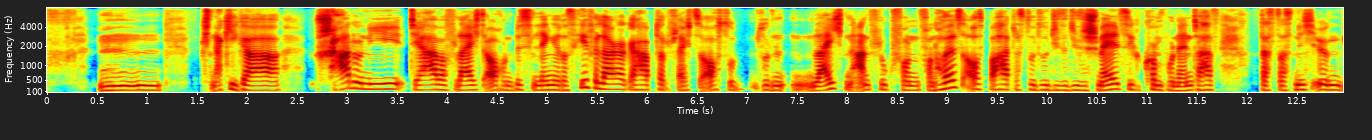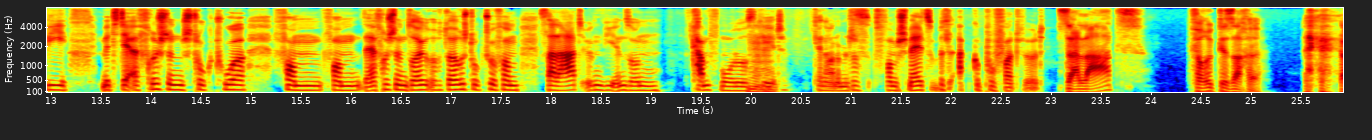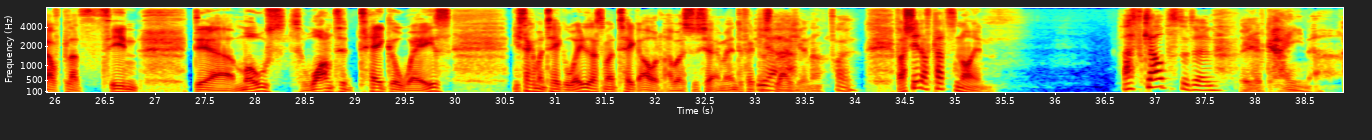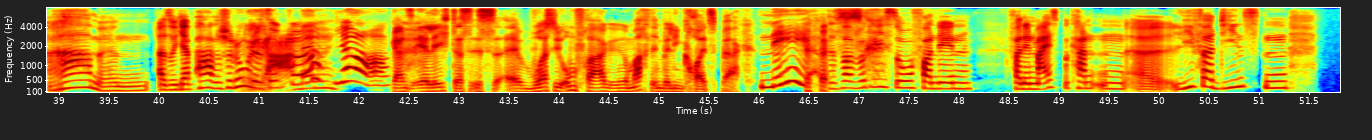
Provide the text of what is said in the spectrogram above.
mh, knackiger Chardonnay, der aber vielleicht auch ein bisschen längeres Hefelager gehabt hat, vielleicht so auch so, so einen leichten Anflug von, von Holzausbau hat, dass du so diese, diese schmelzige Komponente hast, dass das nicht irgendwie mit der erfrischenden Struktur vom, vom der erfrischenden Säure, Säurestruktur vom Salat irgendwie in so einen Kampfmodus mhm. geht. Genau, damit das vom Schmelz so ein bisschen abgepuffert wird. Salat, verrückte Sache. Auf Platz 10 der Most Wanted Takeaways. Ich sage mal Takeaway, du sagst mal Takeout, aber es ist ja im Endeffekt das ja, Gleiche, ne? Voll. Was steht auf Platz 9? Was glaubst du denn? Ich habe keine. Ramen. Also japanische Nudelsuppe. Ramen? Ja. Ganz ehrlich, das ist, äh, wo hast du die Umfrage gemacht? In Berlin-Kreuzberg. Nee, das war wirklich so von den, von den meistbekannten äh, Lieferdiensten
